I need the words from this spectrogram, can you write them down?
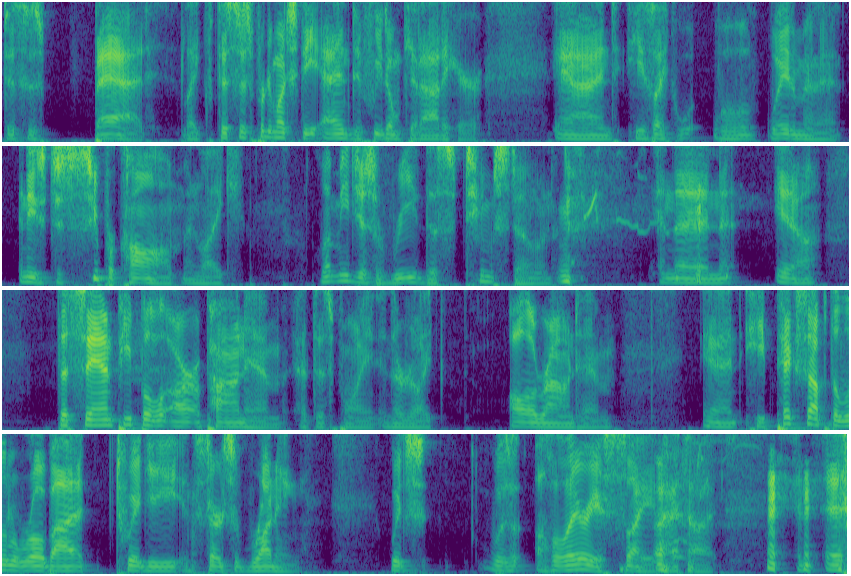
this is bad. Like, this is pretty much the end if we don't get out of here. And he's like, well, wait a minute. And he's just super calm and like, let me just read this tombstone. and then, you know, the sand people are upon him at this point, and they're like all around him. And he picks up the little robot Twiki and starts running which was a hilarious sight. I thought. and, and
